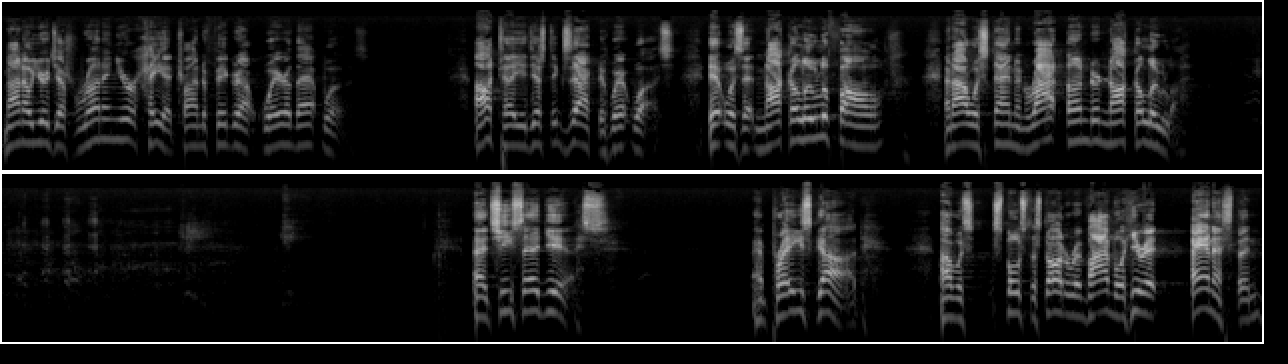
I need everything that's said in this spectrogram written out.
Now, I know you're just running your head trying to figure out where that was. I'll tell you just exactly where it was. It was at Noccalula Falls, and I was standing right under Noccalula. and she said yes. And praise God. I was supposed to start a revival here at Anniston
